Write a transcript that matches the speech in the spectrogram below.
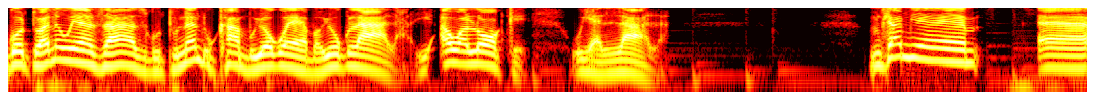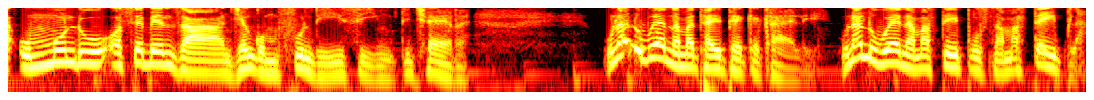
kodwana uyazazi ukuthi unandi ukuhamba uyokweba uyokulala i-hour lonke uyalala. Mhlawumbe eh umuntu osebenza njengomfundisi ngititshere unandi ubuya nama-typek ekhaya le unandi ubuya nama-staples nama-stapler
